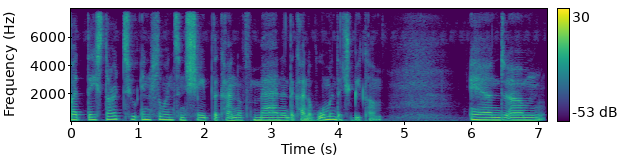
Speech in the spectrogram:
but they start to influence and shape the kind of man and the kind of woman that you become. And um,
